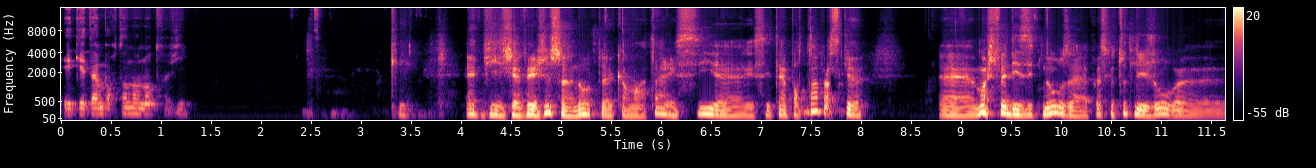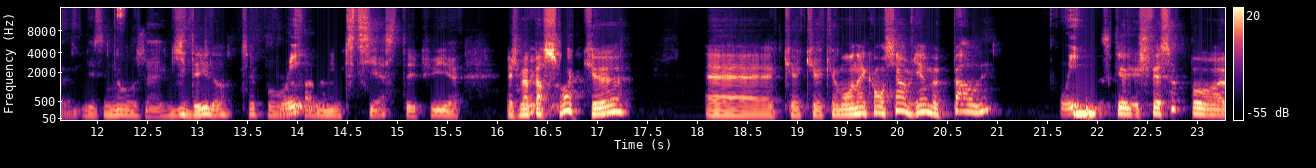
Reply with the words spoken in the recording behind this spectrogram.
et qui est important dans notre vie. OK. Et puis, j'avais juste un autre commentaire ici. Euh, c'est important parce que euh, moi, je fais des hypnoses euh, presque tous les jours, des hypnoses guidées, là, pour faire une petite sieste. Et puis, je m'aperçois que, que, mon inconscient vient me parler. Oui. Parce que je fais ça pour,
